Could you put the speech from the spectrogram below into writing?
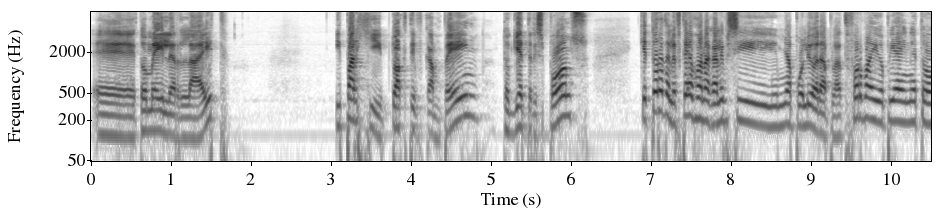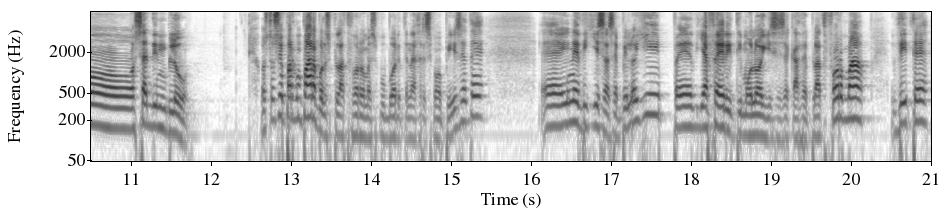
ε, το MailerLite, υπάρχει το Active Campaign, το GetResponse και τώρα τελευταία έχω ανακαλύψει μια πολύ ωραία πλατφόρμα η οποία είναι το Sendinblue. Ωστόσο υπάρχουν πάρα πολλές πλατφόρμες που μπορείτε να χρησιμοποιήσετε. Ε, είναι δική σας επιλογή, ε, διαφέρει η τιμολόγηση σε κάθε πλατφόρμα. Δείτε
